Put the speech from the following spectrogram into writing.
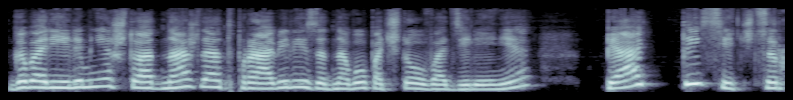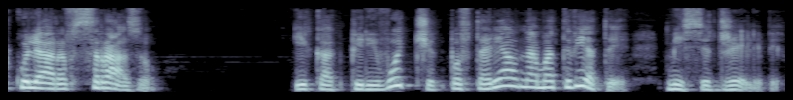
говорили мне, что однажды отправили из одного почтового отделения пять тысяч циркуляров сразу. И как переводчик повторял нам ответы миссис Джеллиби.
